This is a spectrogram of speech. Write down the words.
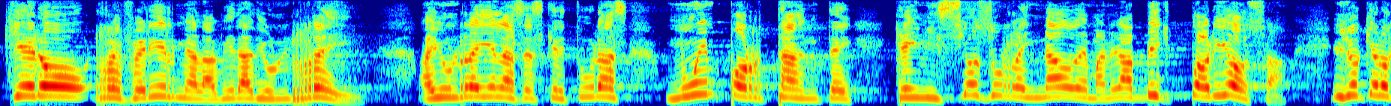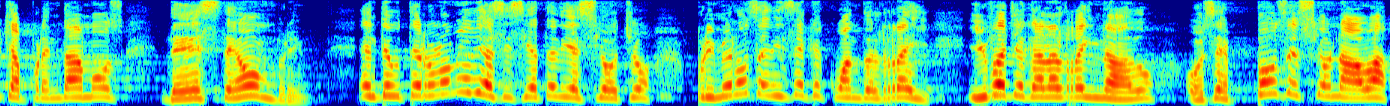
quiero referirme a la vida de un rey. Hay un rey en las escrituras muy importante que inició su reinado de manera victoriosa. Y yo quiero que aprendamos de este hombre. En Deuteronomio 17, 18, primero se dice que cuando el rey iba a llegar al reinado o se posesionaba,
